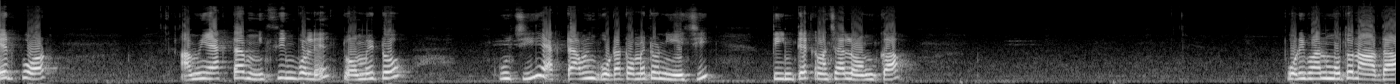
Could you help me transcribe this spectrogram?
এরপর আমি একটা মিক্সিং বলে টমেটো কুচি, একটা আমি গোটা টমেটো নিয়েছি, তিনটে কাঁচা লঙ্কা, পরিমাণ মতন আদা,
